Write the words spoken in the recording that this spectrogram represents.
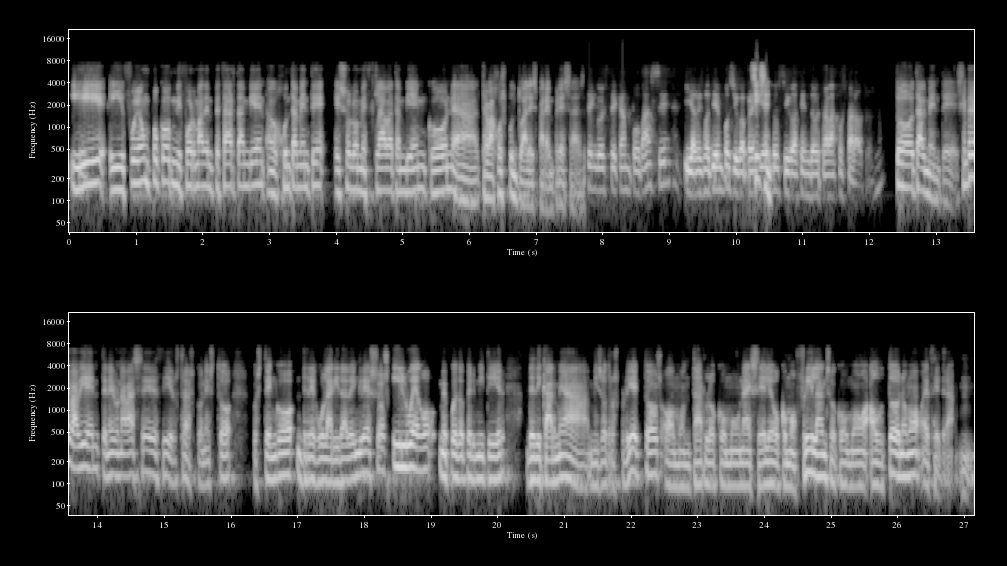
Y, y fue un poco mi forma de empezar también, eh, juntamente eso lo mezclaba también con uh, trabajos puntuales para empresas. Tengo este campo base y al mismo tiempo sigo aprendiendo, sigo haciendo trabajos para otros. ¿no? Totalmente. Siempre va bien tener una base de decir, ostras, con esto pues tengo regularidad de ingresos y luego me puedo permitir dedicarme a mis otros proyectos o montarlo como una SL o como freelance o como autónomo, etcétera. Mm.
